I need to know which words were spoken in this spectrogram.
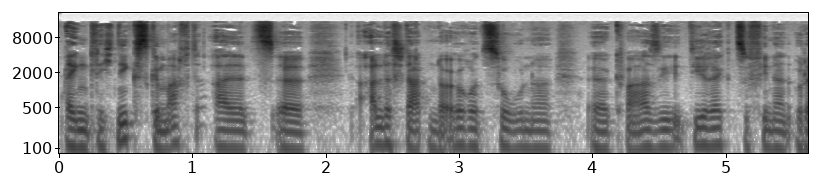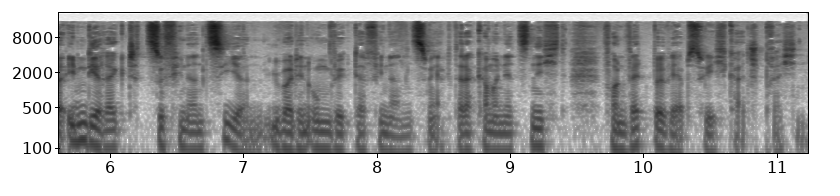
eigentlich nichts gemacht, als äh, alle Staaten der Eurozone äh, quasi direkt zu finanzieren oder indirekt zu finanzieren über den Umweg der Finanzmärkte. Da kann man jetzt nicht von Wettbewerbsfähigkeit sprechen.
